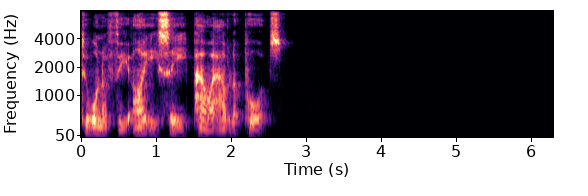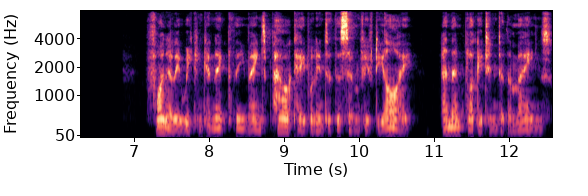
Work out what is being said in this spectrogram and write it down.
to one of the IEC power outlet ports. Finally, we can connect the mains power cable into the 750i and then plug it into the mains.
